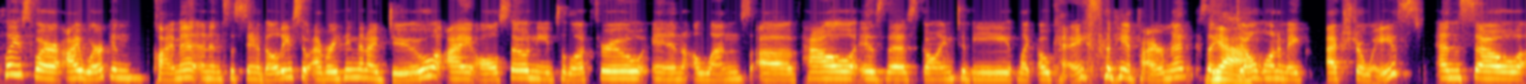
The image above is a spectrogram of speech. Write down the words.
place where I work in climate and in sustainability. So everything that I do, I also need to look through in a lens of how is this going to be like okay for the environment because I yeah. don't want to make extra waste. And so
